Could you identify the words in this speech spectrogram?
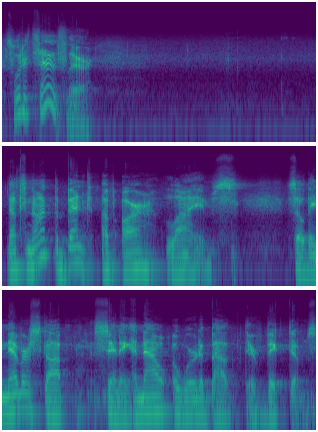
That's what it says there. That's not the bent of our lives. So they never stop sinning. And now a word about their victims.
